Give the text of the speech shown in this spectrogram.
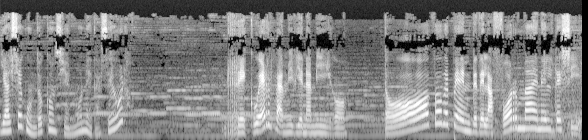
y al segundo con 100 monedas de oro. Recuerda, mi bien amigo, todo depende de la forma en el decir.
